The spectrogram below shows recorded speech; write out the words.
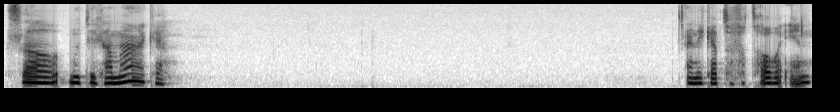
zal moeten gaan maken. En ik heb er vertrouwen in.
